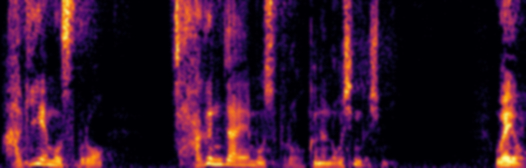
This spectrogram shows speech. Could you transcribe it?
아기의 모습으로 작은 자의 모습으로 그는 오신 것입니다. 왜요?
